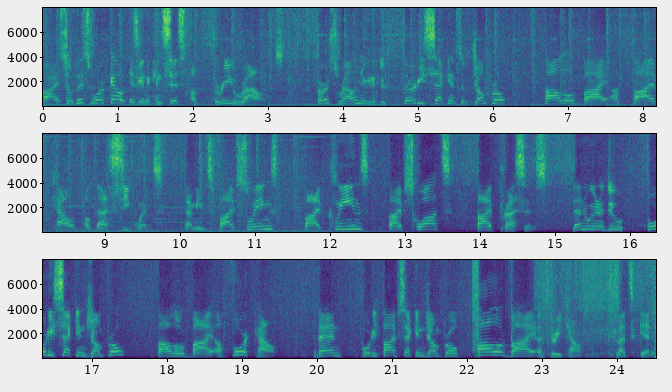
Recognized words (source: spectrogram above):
All right, so this workout is gonna consist of three rounds. First round, you're gonna do 30 seconds of jump rope, followed by a five count of that sequence. That means five swings, five cleans, five squats, five presses. Then we're gonna do 40 second jump rope, followed by a four count. Then 45 second jump rope, followed by a three count. Let's get it.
